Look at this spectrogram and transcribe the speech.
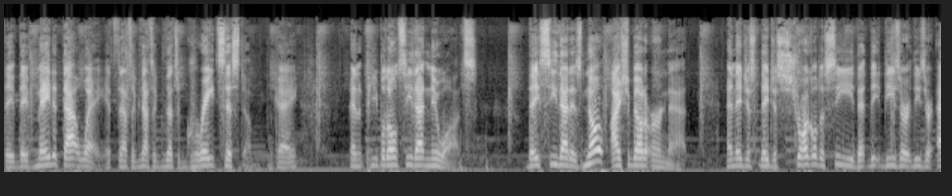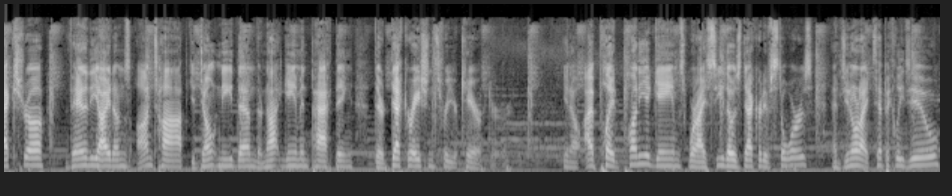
They they've made it that way. It's that's a that's a that's a great system. Okay, and people don't see that nuance. They see that as nope. I should be able to earn that, and they just they just struggle to see that th- these are these are extra vanity items on top. You don't need them. They're not game impacting. They're decorations for your character. You know, I've played plenty of games where I see those decorative stores, and do you know what I typically do?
